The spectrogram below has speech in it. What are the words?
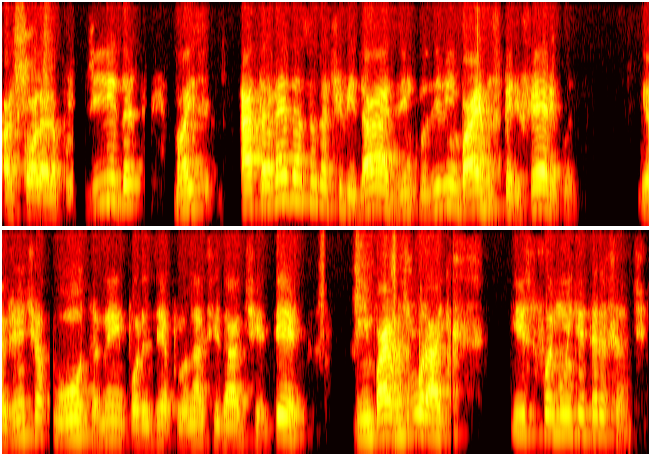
a escola era proibida, mas através dessas atividades, inclusive em bairros periféricos, e a gente atuou também, por exemplo, na cidade de Tietê, em bairros rurais. Isso foi muito interessante.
